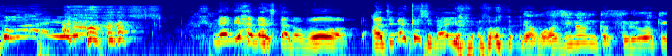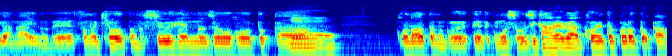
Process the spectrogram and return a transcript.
怖い。何話したの？もう味なんかしないよねもう。いや、もう味なんかするわけがないので、その京都の周辺の情報とか、うんこの後のご予定とか、もしお時間あればこういうところとか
